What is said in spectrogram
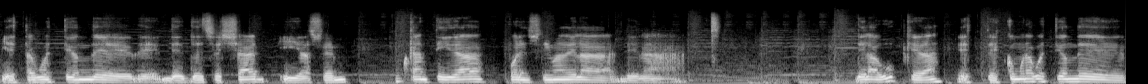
Y esta cuestión de, de desechar y hacer cantidad por encima de la, de la, de la búsqueda. Este, es como una cuestión de,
